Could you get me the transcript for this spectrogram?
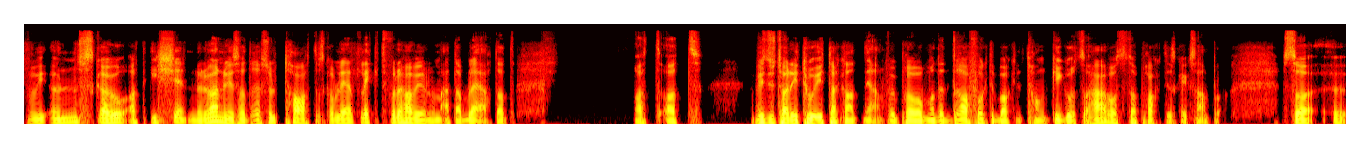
for vi ønsker jo at ikke nødvendigvis at resultatet skal bli helt likt, for det har vi jo liksom etablert, at, at, at hvis du tar de to ytterkantene igjen, for vi prøver å måte dra folk tilbake til tankegodset her, og så ta praktiske eksempler. Så øh,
